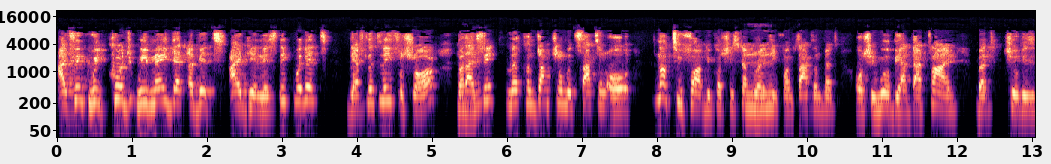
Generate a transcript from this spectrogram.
I think we could, we may get a bit idealistic with it, definitely for sure. But I Mhm. think the conjunction with Saturn, or not too far because she's separating from Saturn, but or she will be at that time, but she'll be.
